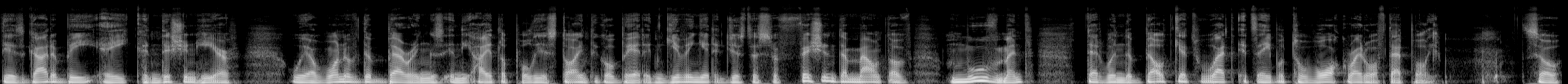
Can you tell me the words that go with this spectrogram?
there's got to be a condition here where one of the bearings in the idler pulley is starting to go bad and giving it just a sufficient amount of movement that when the belt gets wet, it's able to walk right off that pulley. So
